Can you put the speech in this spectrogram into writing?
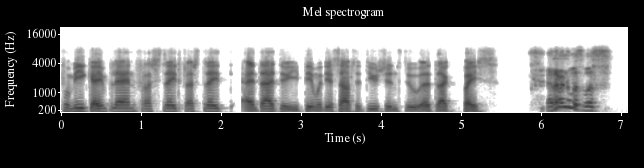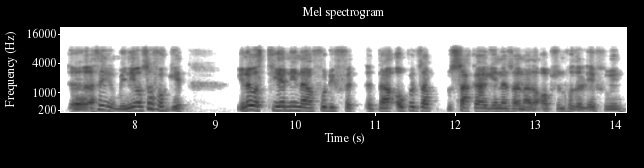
for me, game plan, frustrate, frustrate, and try to eat them with your substitutions to attract pace. And I mean with with uh, I think many also forget you know, with Tierney now fully fit, it now opens up Saka again as another option for the left wing.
